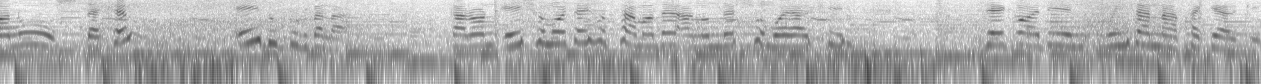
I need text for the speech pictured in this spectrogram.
মানুষ, দেখেন। এই দুপুরবেলা, কারণ এই সময়টাই হচ্ছে আমাদের আনন্দের সময় আর কি। যে কয়দিন উইন্টার না থাকে আর কি।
